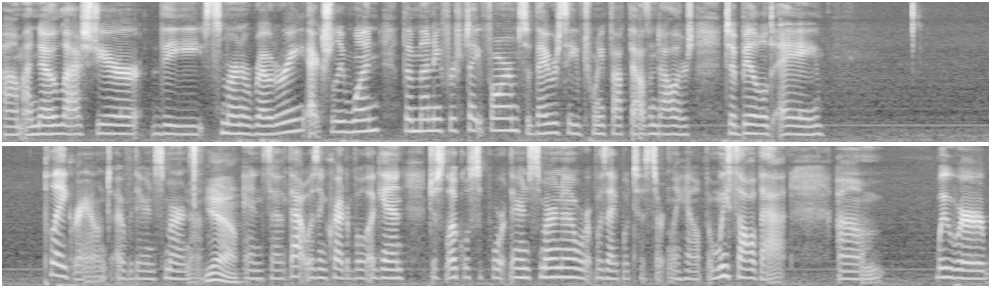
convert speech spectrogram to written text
um, i know last year the smyrna rotary actually won the money for state farm so they received $25000 to build a playground over there in Smyrna. Yeah. And so that was incredible. Again, just local support there in Smyrna where it was able to certainly help. And we saw that. Um, we were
